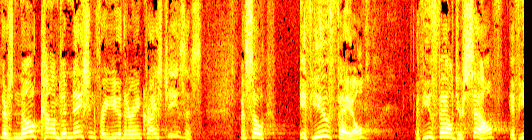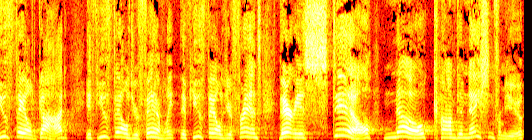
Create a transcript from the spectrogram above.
there's no condemnation for you that are in Christ Jesus. And so, if you failed, if you failed yourself, if you failed God, if you failed your family, if you failed your friends, there is still no condemnation from you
